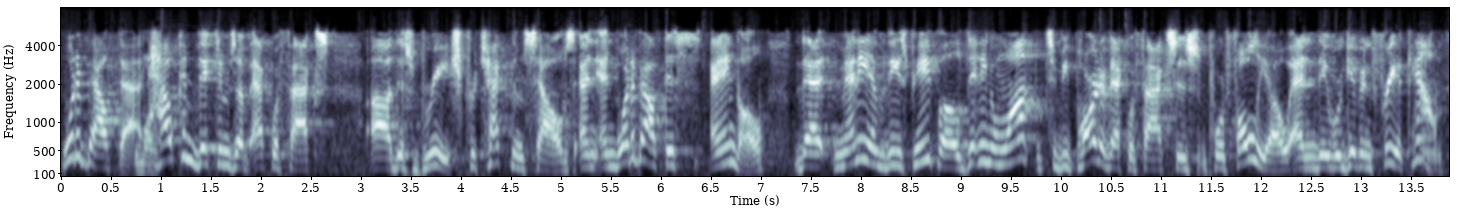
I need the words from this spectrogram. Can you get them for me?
What about that? How can victims of Equifax uh, this breach protect themselves? And, and what about this angle that many of these people didn't even want to be part of Equifax's portfolio and they were given free accounts?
